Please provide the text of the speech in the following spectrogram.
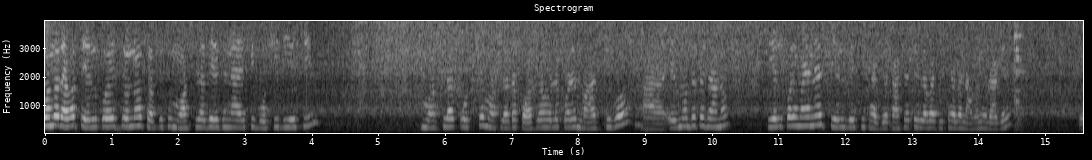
বন্ধু, দেখো, তেল কয়ের জন্য সব কিছু মশলা দিয়ে এখানে আর কি বসিয়ে দিয়েছি। মশলা করতে মশলাটা কষা হলে পরে মাছ দিব। আর এর মধ্যে তো জানো, তেল মানে তেল বেশি থাকবে, কাঁচা তেল আবার দিতে হবে নামানোর আগে। তো,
